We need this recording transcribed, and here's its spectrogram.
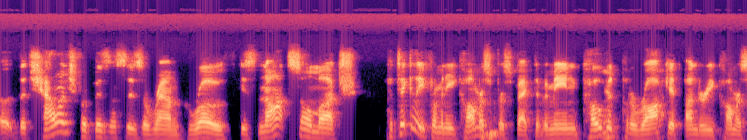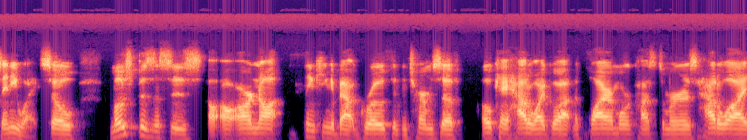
uh, the challenge for businesses around growth is not so much, particularly from an e-commerce perspective. I mean, COVID yeah. put a rocket under e-commerce anyway. So most businesses are, not thinking about growth in terms of okay how do i go out and acquire more customers? How do i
